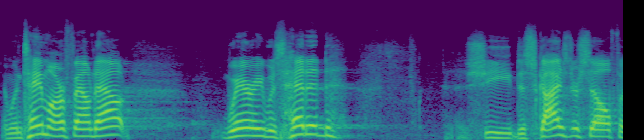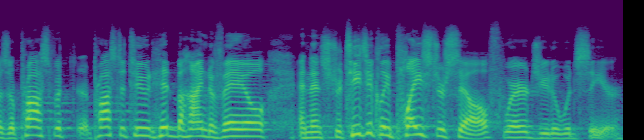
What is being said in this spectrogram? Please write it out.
And when Tamar found out where he was headed, she disguised herself as a prostitute, hid behind a veil, and then strategically placed herself where Judah would see her.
